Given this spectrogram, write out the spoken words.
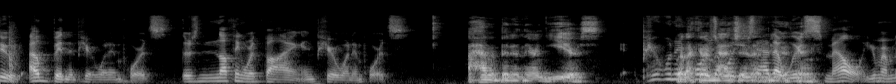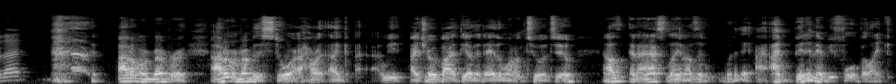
dude, I've been to Pier One Imports. There's nothing worth buying in Pier One Imports. I haven't been in there in years. Pier One But I can Imports always imagine used to that have being that a weird thing. smell. You remember that? I don't remember. I don't remember the store. I heard, like we. I drove by it the other day, the one on two hundred two, and I was and I asked Lane. I was like, "What are they?" I, I've been in there before, but like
